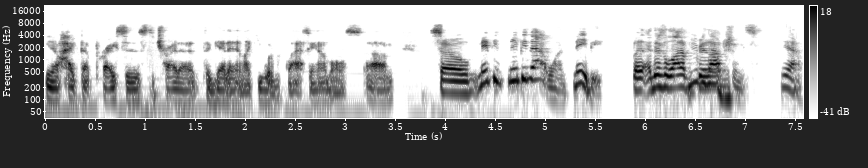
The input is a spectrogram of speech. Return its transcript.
you know, hiked up prices to try to, to get in like you would with Glass Animals. Um, so maybe maybe that one, maybe. But there's a lot of maybe good options. Yeah.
